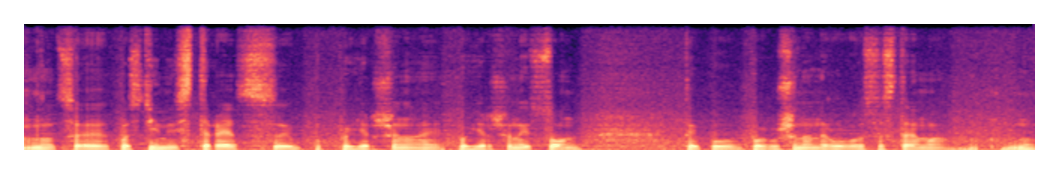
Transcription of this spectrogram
ну, це постійний стрес, погіршений, погіршений сон, типу порушена нервова система. Ну,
